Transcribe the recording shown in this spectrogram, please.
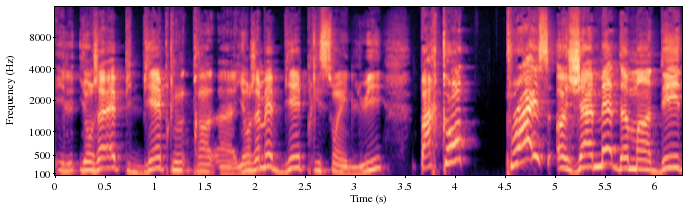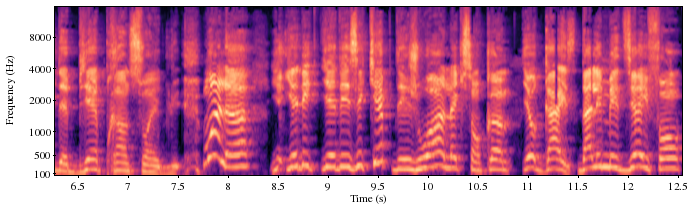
ils, ont jamais bien pris, euh, ils ont jamais bien pris soin de lui. Par contre, Price a jamais demandé de bien prendre soin de lui. Moi là, il y, y, a des équipes, des joueurs là qui sont comme yo guys, dans les médias ils font,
